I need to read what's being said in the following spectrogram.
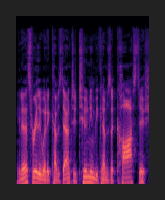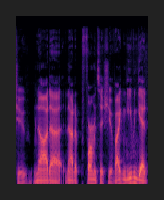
You know, that's really what it comes down to. Tuning becomes a cost issue, not a not a performance issue. If I can even get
